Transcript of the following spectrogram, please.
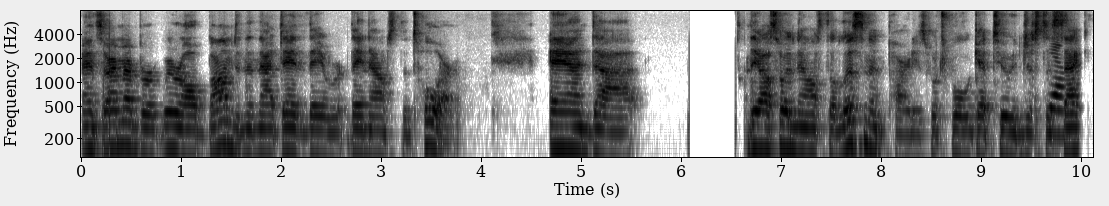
And so I remember we were all bummed, and then that day that they were they announced the tour, and uh, they also announced the listening parties, which we'll get to in just a Yeah. second.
